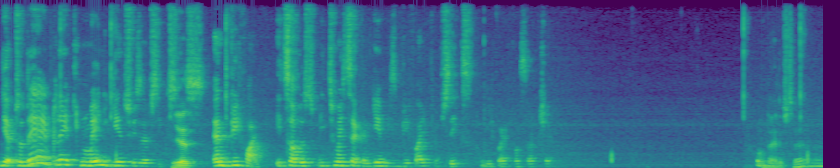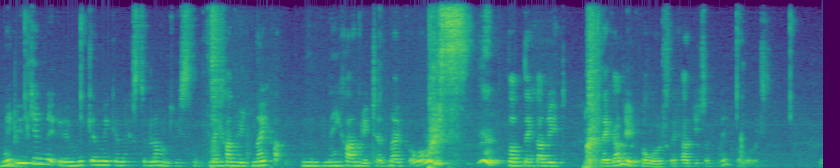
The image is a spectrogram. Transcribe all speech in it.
today I played many games with f6. yes. And b5. It's always it's my second game with b5, f6, b5 construction. Knight f7. Maybe we can uh, we can make an extra round with 900, 909 followers. Not 900, 900 followers, 909 followers. Uh,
